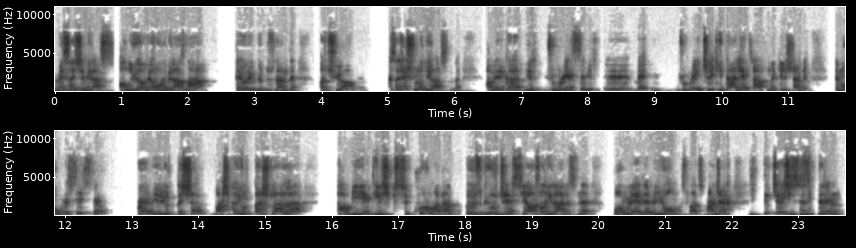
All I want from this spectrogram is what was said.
mesajı biraz alıyor ve onu biraz daha teorik bir düzlemde açıyor. Kısaca şunu diyor aslında. Amerika bir cumhuriyetse bir e, ve cumhuriyetçilik ideali etrafında gelişen bir demokrasi ise her bir yurttaşın başka yurttaşlarla tabiyet ilişkisi kurmadan özgürce siyasal iradesini formüle edebiliyor olması lazım. Ancak gittikçe eşitsizliklerin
